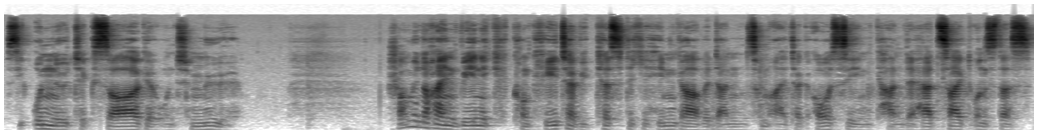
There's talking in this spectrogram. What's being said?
sie unnötig Sorge und Mühe. Schauen wir noch ein wenig konkreter, wie christliche Hingabe dann zum Alltag aussehen kann. Der Herr zeigt uns, dass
